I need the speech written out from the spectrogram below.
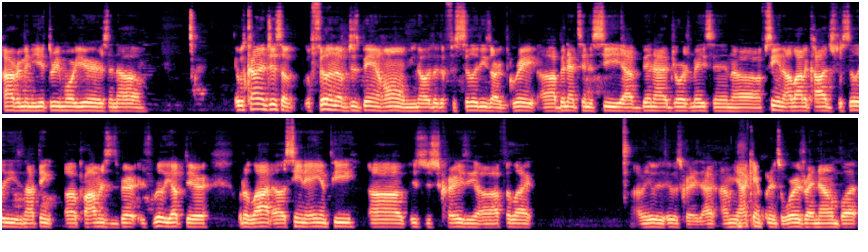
however many years, three more years, and um, it was kind of just a, feeling of just being home. You know, the, the facilities are great. Uh, I've been at Tennessee. I've been at George Mason. Uh, I've seen a lot of college facilities, and I think uh, Providence is very it's really up there with a lot. Uh, seeing AMP uh, is just crazy. Uh, I feel like I mean it was, it was crazy. I, I, mean I can't put it into words right now, but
